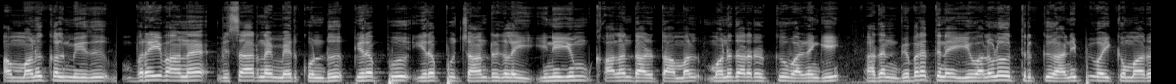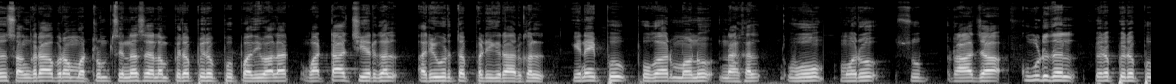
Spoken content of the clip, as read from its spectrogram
அம்மனுக்கள் மீது விரைவான விசாரணை மேற்கொண்டு பிறப்பு இறப்பு சான்றுகளை இனியும் காலந்தாழ்த்தாமல் மனுதாரருக்கு வழங்கி அதன் விபரத்தினை இவ்வலுவலகத்திற்கு அனுப்பி வைக்குமாறு சங்கராபுரம் மற்றும் சின்னசேலம் பிறப்பிறப்பு பதிவாளர் வட்டாட்சியர்கள் அறிவுறுத்தப்படுகிறார்கள். இணைப்பு புகார் மனு நகல் ஓம் மரு சுப் ராஜா கூடுதல் பிறப்பிறப்பு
